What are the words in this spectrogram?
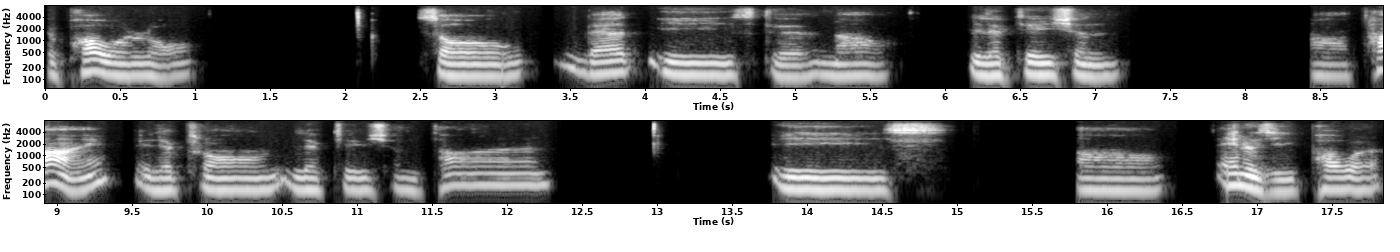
the power law. So that is the now electation uh, time electron electation time is uh, energy power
